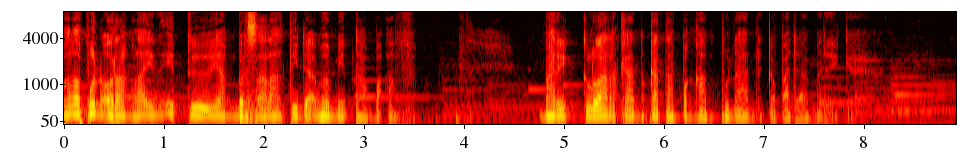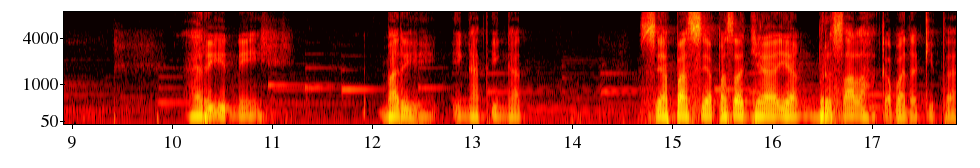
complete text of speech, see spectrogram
Walaupun orang lain itu yang bersalah tidak meminta maaf. Mari keluarkan kata pengampunan kepada mereka. Hari ini mari ingat-ingat siapa-siapa saja yang bersalah kepada kita.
